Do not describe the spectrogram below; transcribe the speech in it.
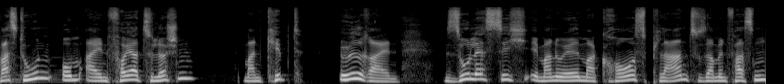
Was tun, um ein Feuer zu löschen? Man kippt Öl rein. So lässt sich Emmanuel Macrons Plan zusammenfassen,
